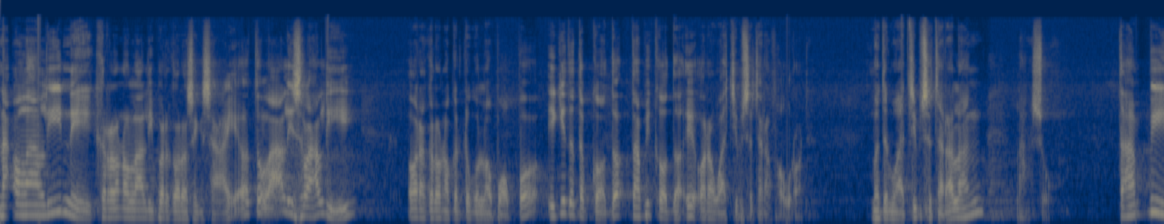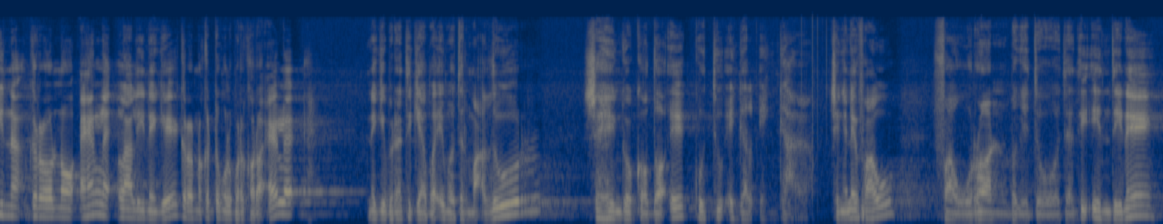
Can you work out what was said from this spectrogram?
nak laline krana lali perkara sing sae atau lali selali ora krana ketunggal apa-apa iki tetep kodok tapi kodoke ora wajib secara fauron mboten wajib secara lang langsung tapi nak krono elek laline nggih krana ketunggal perkara elek niki berarti ki apa mboten makdzur sehingga kodoe kudu enggal-enggal. Jenenge fau fauron begitu. Jadi intine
